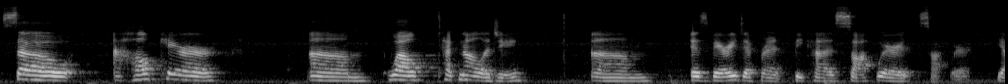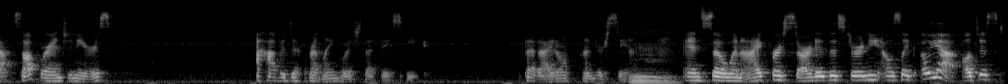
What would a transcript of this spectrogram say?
so, a healthcare, um, well, technology um, is very different because software, software, yeah, software engineers have a different language that they speak that I don't understand. Mm. And so when I first started this journey, I was like, oh yeah, I'll just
